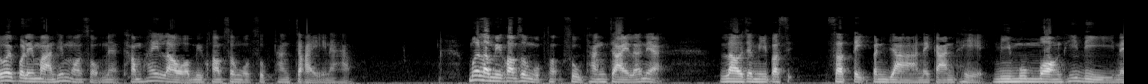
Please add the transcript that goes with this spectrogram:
ด้วยปริมาณที่เหมาะสมเนี่ยทำให้เรามีความสงบสุขทางใจนะครับ เมื่อเรามีความสงบสุขทางใจแล้วเนี่ย เราจะมีสติปัญญาในการเทรด มีมุมมองที่ดีใน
